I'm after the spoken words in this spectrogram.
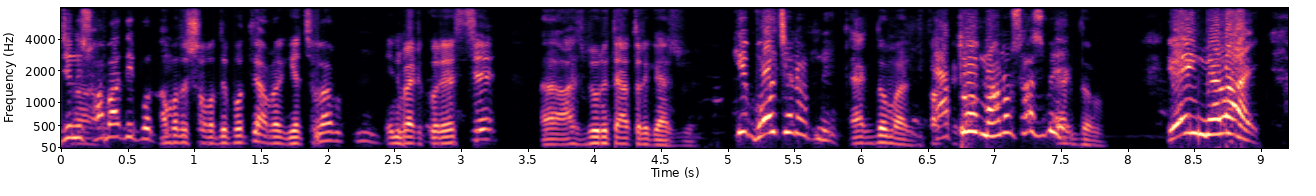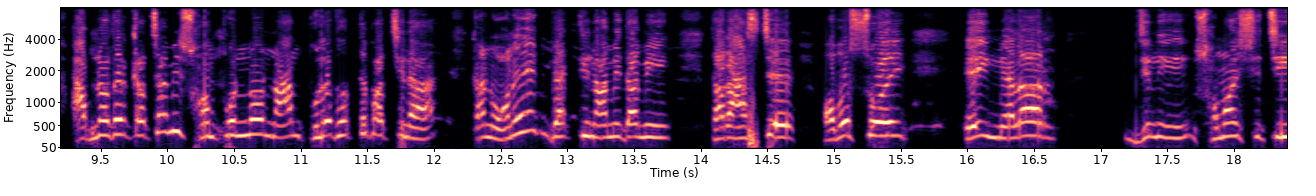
যিনি হ্যাঁ। সভাধিপতি। আমাদের সভাধিপতি আমরা গিয়েছিলাম ইনভাইট করে এসছে আসবে উনি তেরো তারিখে আসবে। কি বলছেন আপনি? একদম আসবে এত মানুষ আসবে? একদম। এই মেলায় আপনাদের কাছে আমি সম্পূর্ণ নাম তুলে ধরতে পারছি না, কারণ অনেক ব্যক্তি নামি দামি তারা আসছে। অবশ্যই এই মেলার যিনি সময়সূচি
